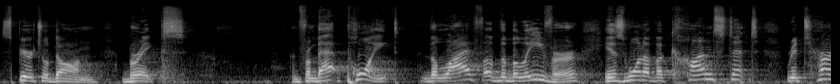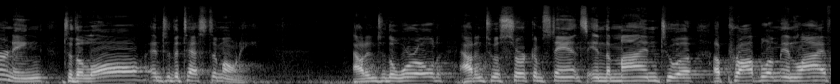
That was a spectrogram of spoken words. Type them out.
Spiritual dawn breaks and from that point, the life of the believer is one of a constant returning to the law and to the testimony. Out into the world, out into a circumstance, in the mind to a, a problem in life,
